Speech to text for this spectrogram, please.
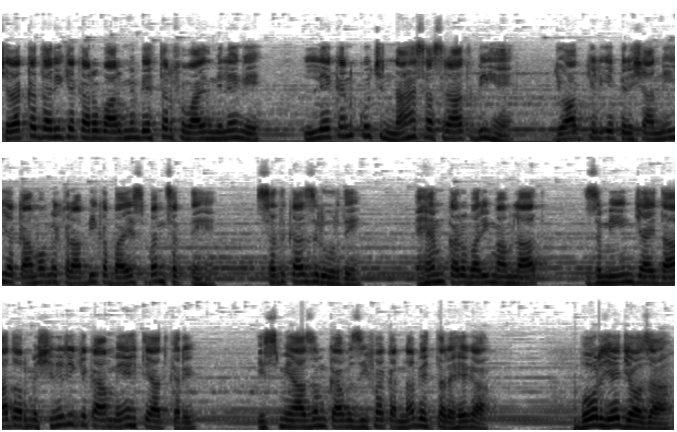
शरकत दारी के कारोबार में बेहतर फ़वाद मिलेंगे, लेकिन कुछ नाहस असरात भी हैं, जो आपके लिए परेशानी या कामों में ख़राबी का बायस बन सकते हैं। सदका ज़रूर दें। अहम कारोबारी मामला ज़मीन, जायदाद और मशीनरी के काम में एहतियात करें। इसमें आज़म का वजीफ़ा करना बेहतर रहेगा। बोर ये जौज़ा।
